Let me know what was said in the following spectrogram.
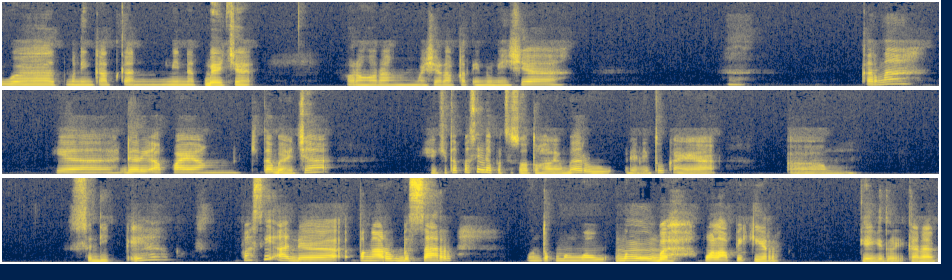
buat meningkatkan minat baca orang-orang masyarakat Indonesia. Karena ya dari apa yang kita baca ya kita pasti dapat sesuatu hal yang baru. Dan itu kayak um, sedikit ya pasti ada pengaruh besar untuk mengubah pola pikir kayak gitu. Karena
